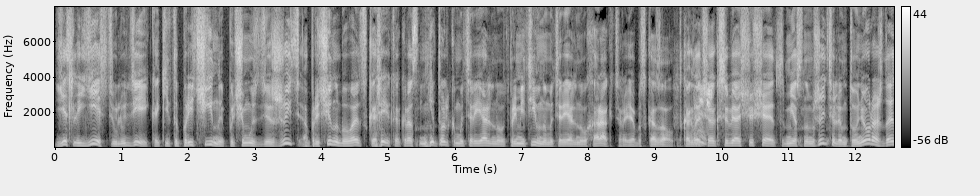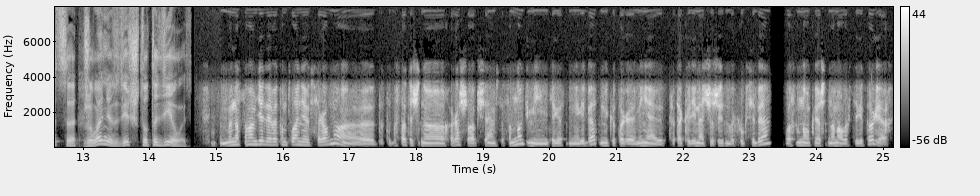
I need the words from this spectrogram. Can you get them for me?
если есть у людей какие-то причины, почему здесь жить, а причины бывают скорее как раз не только материального, примитивно-материального характера, я бы сказал. Когда Конечно. человек себя ощущает местным жителем, то у него рождается желание здесь что-то делать. Мы на самом деле в этом плане все равно э, достаточно хорошо общаемся со многими интересными ребятами, которые меняют так или иначе жизнь вокруг себя. В основном, конечно, на малых территориях.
